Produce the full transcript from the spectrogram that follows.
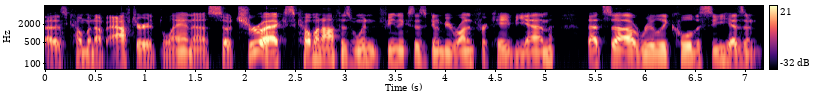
that is coming up after Atlanta. So Truex coming off his win Phoenix is going to be running for KBM. That's uh, really cool to see. He hasn't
